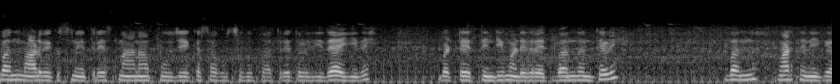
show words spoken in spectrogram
ಬಂದು ಮಾಡಬೇಕು ಸ್ನೇಹಿತರೆ. ಸ್ನಾನ, ಪೂಜೆ, ಕಸ ಗುಡಿಸೋದು, ಪಾತ್ರೆ ತೊಳೆದು ಇದೇ ಆಗಿದೆ. ಬಟ್ಟೆ ತಿಂಡಿ ಮಾಡಿದ್ರೆ ಆಯ್ತು. ಬಂದು ಅಂತೇಳಿ ಬಂದು ಮಾಡ್ತೀನಿ. ಈಗ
